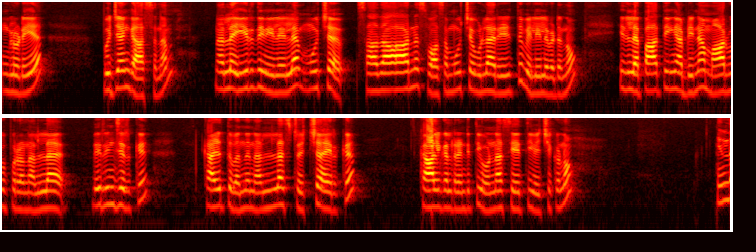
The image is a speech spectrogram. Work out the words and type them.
உங்களுடைய புஜங்காசனம். நல்ல இறுதி நிலையில் மூச்சை சாதாரண சுவாசம் மூச்சை உள்ளார இழுத்து வெளியில் விடணும். இதில் பார்த்தீங்க அப்படின்னா மார்புப்புறம் நல்லா விரிஞ்சிருக்கு. கழுத்து வந்து நல்லா ஸ்ட்ரெச் ஆகிருக்கு கால்கள் ரெண்டுத்தையும் ஒன்றா சேர்த்து வச்சுக்கணும். இந்த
